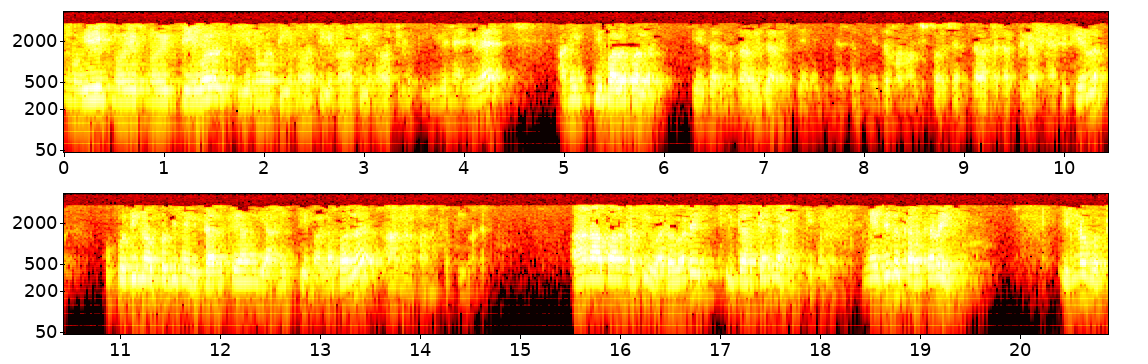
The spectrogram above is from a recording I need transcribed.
නොයේ නොයේ නොයේ දේවල් තියෙනවා තියෙනවා තියෙනවා තියෙනවා කියලා සිහි වෙන ඒවා අනිත්‍ය බල බල ඒ ධර්මතාවය දැනෙන්නේ නැහැ. නැත්නම් නේද මනෝ ස්පර්ශයෙන් දාටගත් එකක් නැති කියලා උපදින උපදින විතර්කයන්ගේ අනිත්‍ය බල බල ආනාපාන සතිය වඩන. ආනාපාන සතිය වඩ වඩ විතර්කයන්ගේ අනිත්‍ය බල. මේ දෙක කර කර ඉන්නකොට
